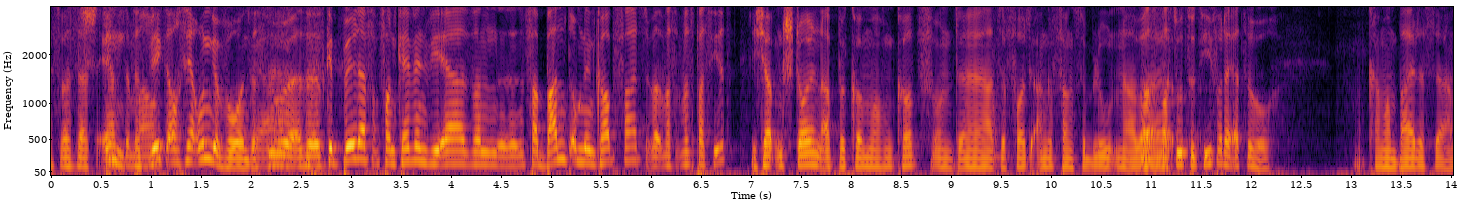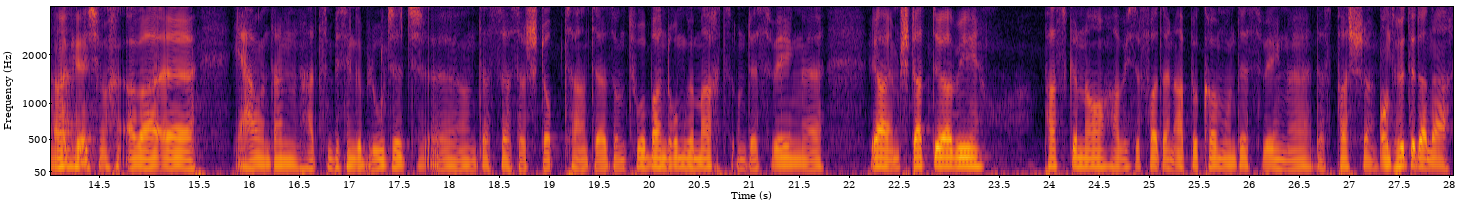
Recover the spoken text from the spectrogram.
Das war das Stimmt, erste Mal. das wirkt auch sehr ungewohnt, dass Ja. du, also es gibt Bilder von Kevin, wie er so einen äh, Verband um den Kopf hat. Was, was passiert? Ich habe einen Stollen abbekommen auf dem Kopf und äh, hat sofort angefangen zu bluten. Aber Was, warst du zu tief oder eher zu hoch? kann man beides sagen. ne? Okay. Ich, aber äh, ja, und dann hat es ein bisschen geblutet äh, und dass das stoppt, hat er so ein Turban drum gemacht und deswegen, äh, ja, im Stadtderby, passgenau, habe ich sofort einen abbekommen und deswegen, äh, das passt schon. Und Hütte danach.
